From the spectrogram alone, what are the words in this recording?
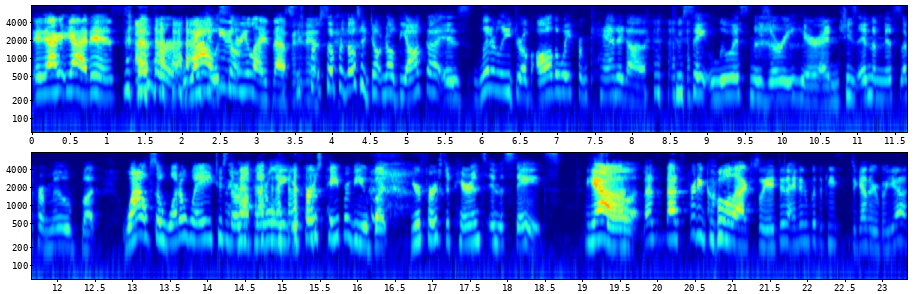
It, yeah, it is. Ever. Wow. I didn't even so, realize that, but so it for, is. so for those who don't know, Bianca is literally drove all the way from Canada to St. Louis, Missouri here, and she's in the midst of her move. But wow, so what a way to start off not only your first pay per view, but your first appearance in the states. Yeah, So- that's that's pretty cool actually. I didn't I didn't put the pieces together, but yeah.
